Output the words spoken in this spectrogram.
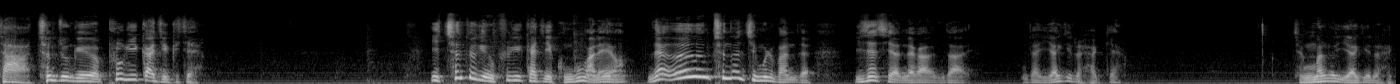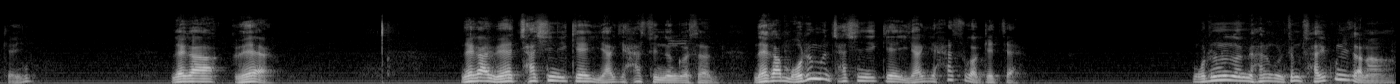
자, 천주교 풀기까지 그제. 이 천주교 풀기까지 궁금하네요. 내가 엄청난 질문을 받는데, 이제서야 내가 이제, 이제 이야기를 할게. 정말로 이야기를 할게. 내가 왜, 내가 왜 자신 있게 이야기할 수 있는 것은 내가 모르면 자신 있게 이야기할 수가 없겠지. 모르는 놈이 하는 건 좀 사기꾼이잖아.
